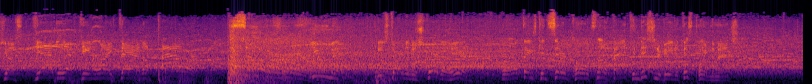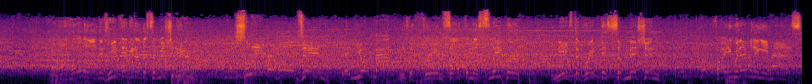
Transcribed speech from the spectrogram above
Just deadlifting right there. The power. Superhuman. He's starting to struggle here. For all things considered, Cole, it's not a bad condition to be in at this point in the match. Uh, hold on. Is he thinking of a submission here? Sleeper holds in. And your map. He's to free himself from the sleeper. Needs to break this submission. Fighting with everything he has.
